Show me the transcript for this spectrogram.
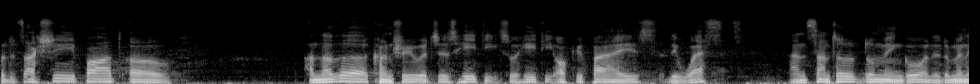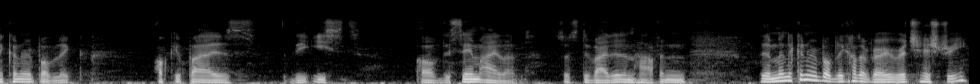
but it's actually part of another country, which is Haiti. So Haiti occupies the west, and Santo Domingo, and the Dominican Republic, occupies the east of the same island. So it's divided in half. And the Dominican Republic had a very rich history.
